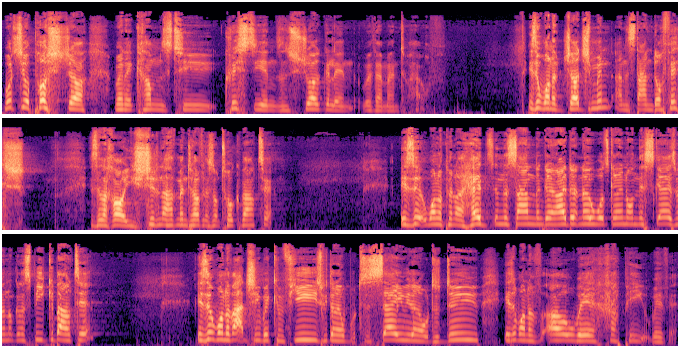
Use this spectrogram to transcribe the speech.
What's your posture when it comes to Christians and struggling with their mental health? Is it one of judgment and standoffish? Is it like, oh, you shouldn't have mental health, let's not talk about it? Is it one of putting our heads in the sand and going, I don't know what's going on, this scares I'm not going to speak about it? Is it one of actually we're confused, we don't know what to say, we don't know what to do? Is it one of, oh, we're happy with it?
